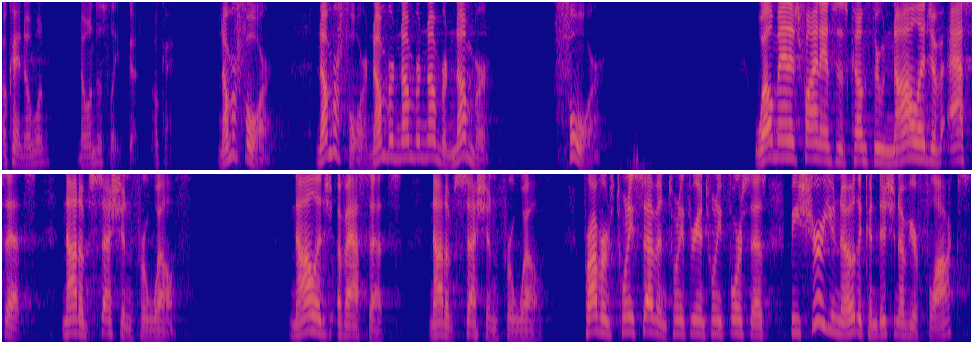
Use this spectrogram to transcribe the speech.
Okay, no one, no one's asleep. Good. Okay. Number four. Number four. Number, number, number, number four. Well managed finances come through knowledge of assets, not obsession for wealth. Knowledge of assets, not obsession for wealth. Proverbs 27, 23, and 24 says, Be sure you know the condition of your flocks,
